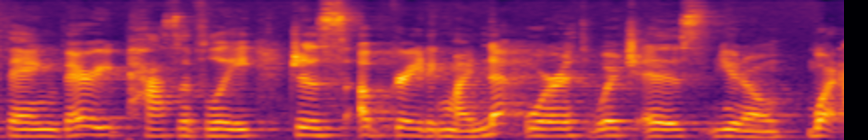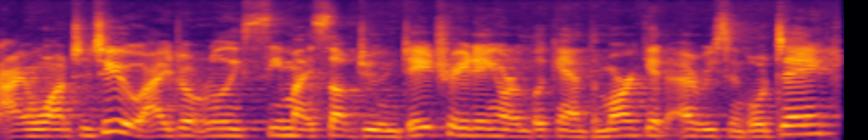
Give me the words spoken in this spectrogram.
thing very passively, just upgrading my net worth, which is, you know, what I want to do. I don't really see myself doing day trading or looking at the market every single day.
